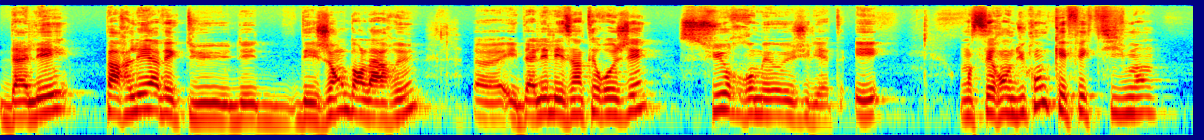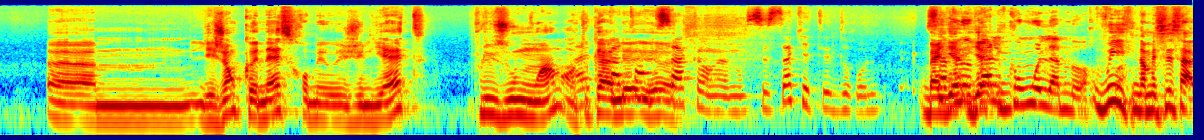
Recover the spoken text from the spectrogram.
d'aller parler avec des, gens dans la rue euh, et d'aller les interroger sur Roméo et Juliette. Et on s'est rendu compte qu'effectivement, euh, les gens connaissent Roméo et Juliette, plus ou moins. En tout cas, le, ça quand même. C'est ça qui était drôle. Bah, ça y a, le balcon ou la mort. Oui, non, mais c'est ça.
